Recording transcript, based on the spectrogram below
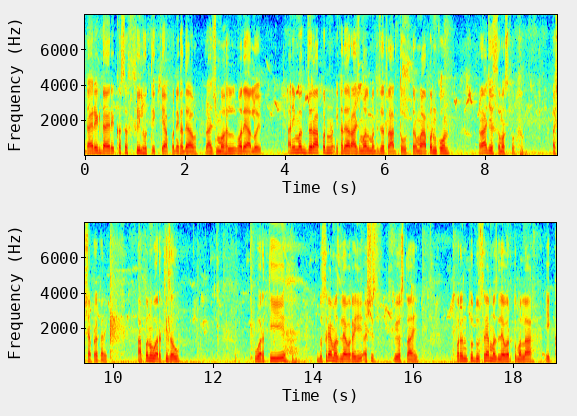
डायरेक्ट डायरेक्ट असं फील होते की आपण एखाद्या राजमहलमध्ये आलो आहे आणि मग जर आपण एखाद्या राजमहलमध्ये जर राहतो तर मग आपण कोण? राजे समजतो. अशा प्रकारे. आपण वरती जाऊ. वरती दुसऱ्या मजल्यावरही अशीच व्यवस्था आहे. परंतु दुसऱ्या मजल्यावर तुम्हाला एक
